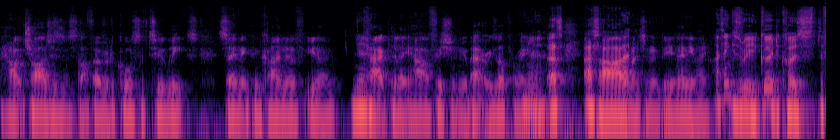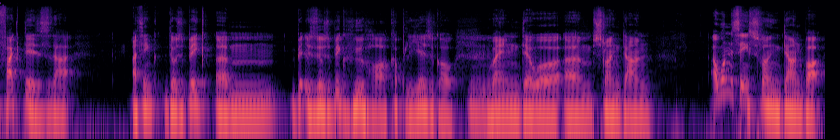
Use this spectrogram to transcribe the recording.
how it charges and stuff over the course of two weeks, so it can kind of you know Yeah. calculate how efficient your battery's operating. Yeah. That's that's how I I- imagine it being anyway. I think it's really good because the fact is that I think there was a big um, there was a big hoo ha a couple of years ago Mm. when they were um, slowing down. I wouldn't say slowing down, but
